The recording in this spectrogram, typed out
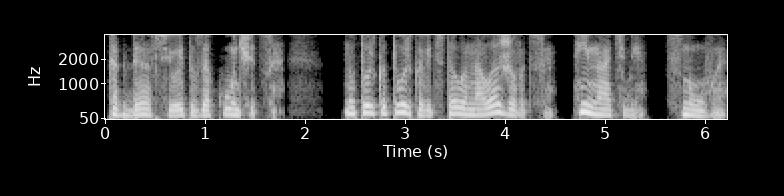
когда все это закончится? Но только-только ведь стало налаживаться, и на тебе, снова.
